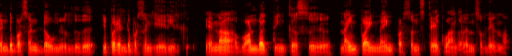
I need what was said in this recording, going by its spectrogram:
ரெண்டு பர்சன்ட் டவுன் இருந்தது. இப்போ ரெண்டு பர்சன்ட் ஏறி இருக்கு. ஏன்னா Warburg Pincus nine point nine percent stake வாங்குறேன்னு சொல்லியிருந்தான்.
